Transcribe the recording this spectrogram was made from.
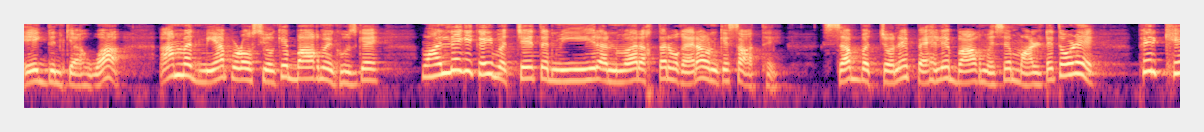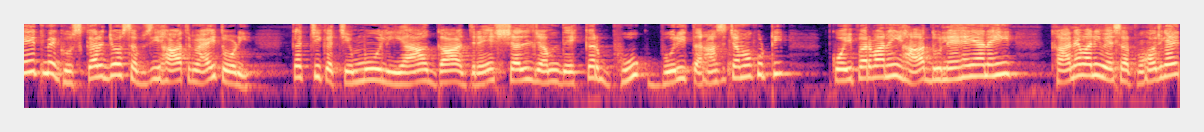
ایک دن کیا ہوا؟ احمد میاں پڑوسیوں کے باغ میں گھس گئے۔ محلے کے کئی بچے، تنویر، انور، اختر وغیرہ ان کے ساتھ تھے۔ سب بچوں نے پہلے باغ میں سے مالٹے توڑے، پھر کھیت میں گھس کر جو سبزی ہاتھ میں آئی توڑی۔ کچی کچی مولیاں، گاجریں شلجم دیکھ کر بھوک بری طرح سے چمک اٹھی۔ کوئی پرواہ نہیں، ہاتھ دھلے ہیں یا نہیں، کھانے والی میسر پہنچ گئے۔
